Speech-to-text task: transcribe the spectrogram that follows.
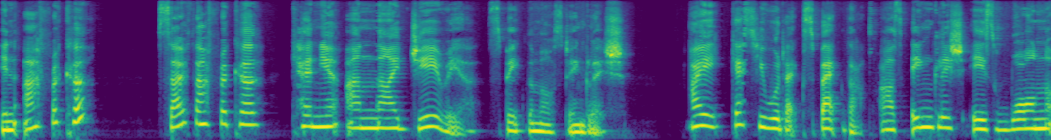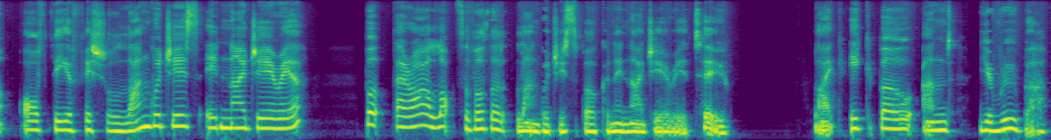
In Africa, South Africa, Kenya, and Nigeria speak the most English. I guess you would expect that as English is one of the official languages in Nigeria, but there are lots of other languages spoken in Nigeria too, like Igbo and Yoruba.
